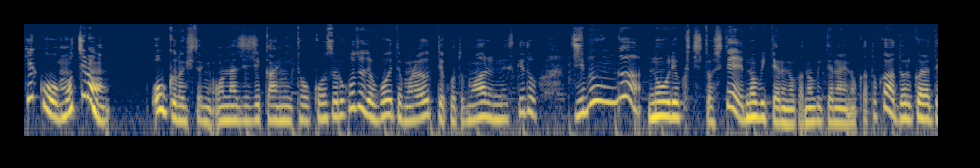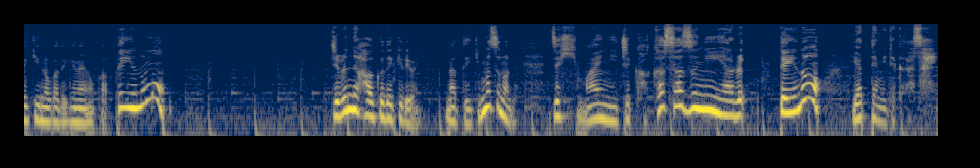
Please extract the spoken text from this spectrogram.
結構もちろん多くの人に同じ時間に投稿することで覚えてもらうっていうこともあるんですけど自分が能力値として伸びてるのか伸びてないのかとかどれくらいできるのかできないのかっていうのも自分で把握できるようになっていきますので是非毎日欠かさずにやるっていうのをやってみてください。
